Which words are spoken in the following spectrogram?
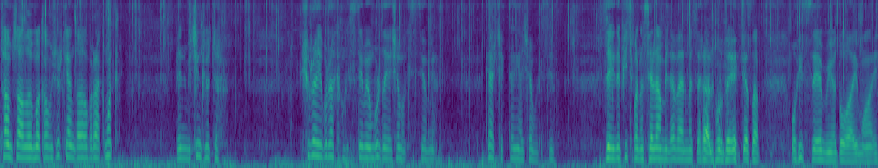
Tam sağlığıma kavuşurken dağı bırakmak benim için kötü. Şurayı bırakmak istemiyorum. Burada yaşamak istiyorum ya. Gerçekten yaşamak istiyorum. Zeynep hiç bana selam bile vermez herhalde burada yaşasam. O hiç sevmiyor doğayı muayı.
